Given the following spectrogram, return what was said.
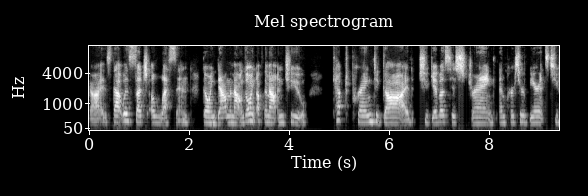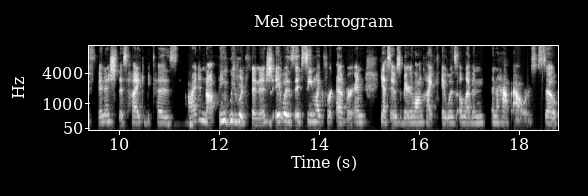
guys. That was such a lesson going mm. down the mountain, going up the mountain too. Kept praying to God to give us his strength and perseverance to finish this hike because I did not think we would finish. It was, it seemed like forever. And yes, it was a very long hike. It was 11 and a half hours. So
